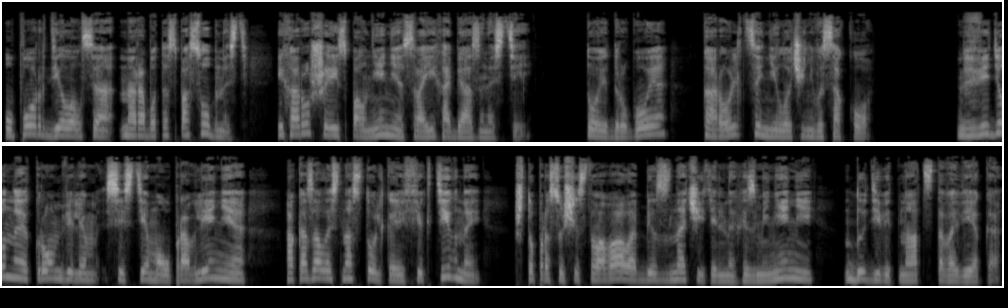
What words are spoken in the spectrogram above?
Упор делался на работоспособность и хорошее исполнение своих обязанностей. То и другое король ценил очень высоко. Введенная Кромвелем система управления оказалась настолько эффективной, что просуществовала без значительных изменений до XIX века.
